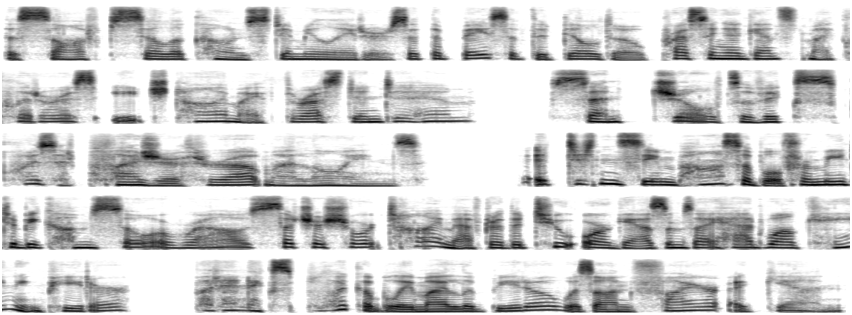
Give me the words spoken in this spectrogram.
The soft silicone stimulators at the base of the dildo pressing against my clitoris each time I thrust into him sent jolts of exquisite pleasure throughout my loins. It didn't seem possible for me to become so aroused such a short time after the two orgasms I had while caning Peter, but inexplicably my libido was on fire again,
